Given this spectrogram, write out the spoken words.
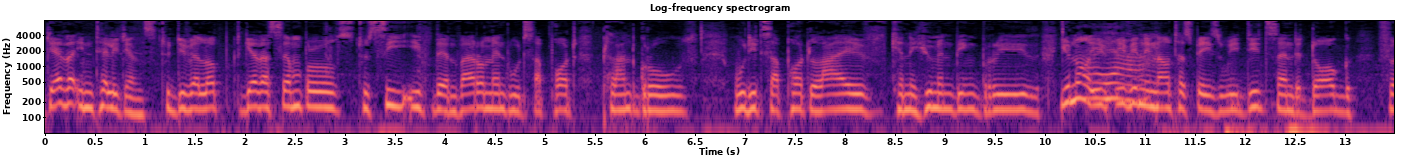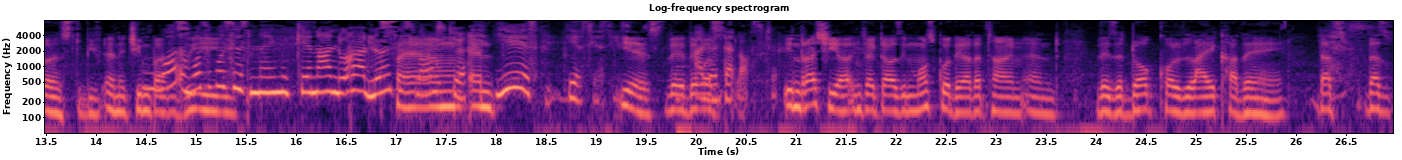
gather intelligence, to develop, to gather samples to see if the environment would support plant growth. Would it support life? Can a human being breathe? You know, Oh, if, yeah. even in outer space, we did send a dog first and a chimpanzee. what was his name again? I, I learned Sam this last year. and- yes, yes, yes, yes. Yes, there, there I was learned that last year. in Russia. In fact, I was in Moscow the other time, and there's a dog called Laika there. That's that's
